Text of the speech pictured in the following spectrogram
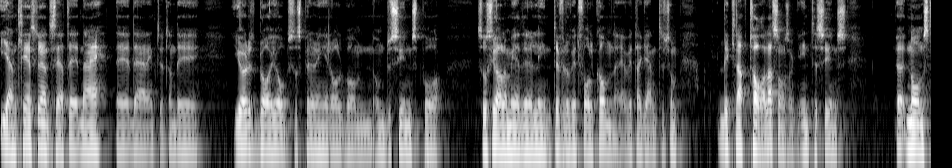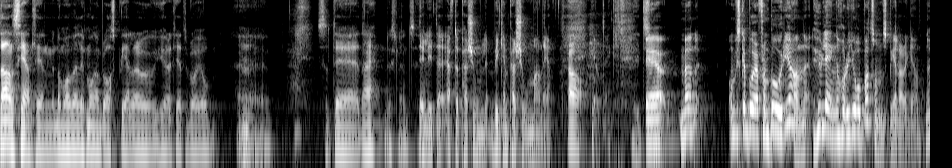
egentligen skulle jag inte säga att det, nej, det, det är inte. Utan det gör du ett bra jobb så spelar det ingen roll om, om du syns på sociala medier eller inte. För då vet folk om det. Jag vet agenter som det knappt talas om som inte syns någonstans egentligen. Men de har väldigt många bra spelare och gör ett jättebra jobb. Mm. Så det, nej, det skulle jag inte säga. Det är lite efter person, vilken person man är. Ja, helt enkelt. Eh, men om vi ska börja från början. Hur länge har du jobbat som spelaragent nu?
